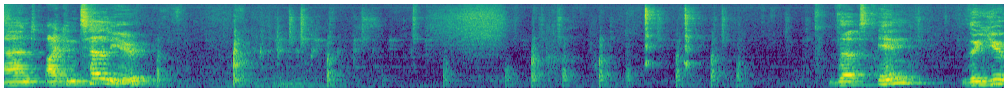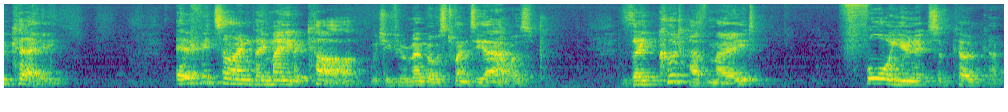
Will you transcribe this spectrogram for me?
And I can tell you that in the UK, every time they made a car, which if you remember was 20 hours, they could have made four units of cocoa.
